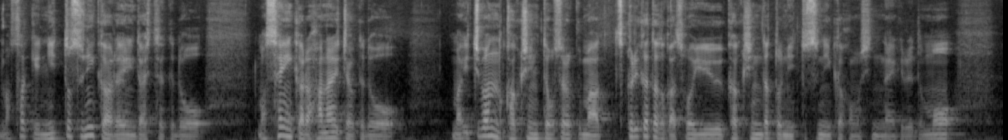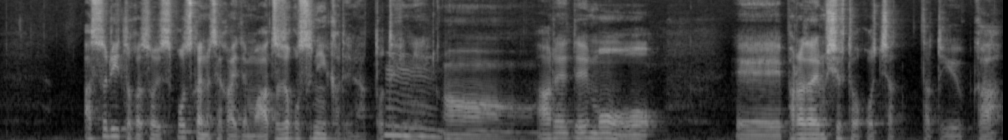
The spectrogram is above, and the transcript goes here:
まあ、さっきニットスニーカー例に出したけど、まあ、繊維から離れちゃうけど、まあ、一番の革新っておそらくまあ作り方とかそういう革新だとニットスニーカーかもしれないけれどもアスリートとかそういうスポーツ界の世界でも厚底スニーカーで圧倒的に、うん。ああれでもう、えーパラダイムシフトが起こっちゃったというか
